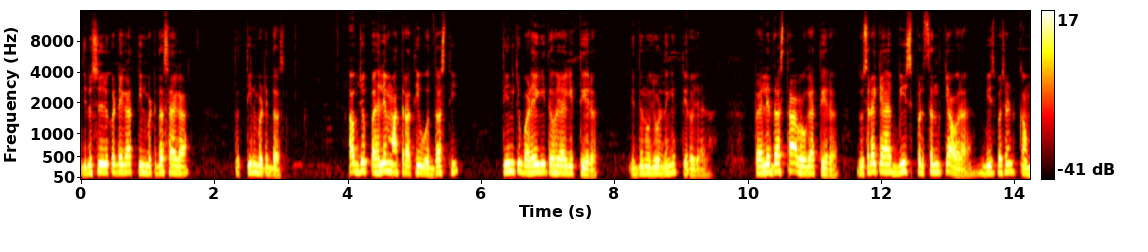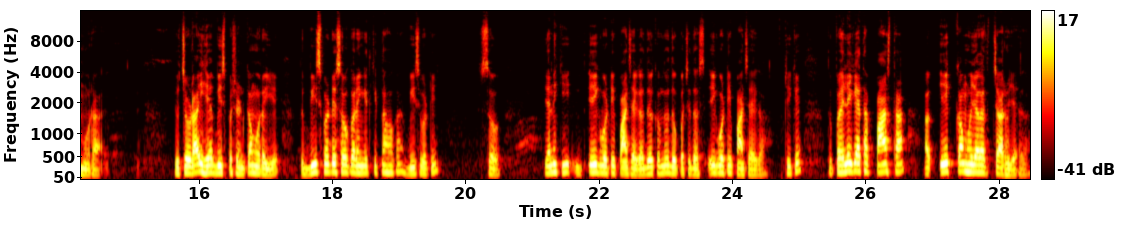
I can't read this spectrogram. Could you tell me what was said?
ज़ीरो से ज़ीरो कटेगा, तीन बटे दस आएगा तो तीन बटे दस। अब जो पहले मात्रा थी, वो दस थी। तीन की बढ़ेगी तो हो जाएगी तेरह। ये दोनों जोड़ देंगे, तेरह हो जाएगा। पहले दस था, अब हो गया तेरह। दूसरा क्या है, बीस परसेंट क्या हो रहा है? बीस परसेंट कम हो रहा है। जो चौड़ाई है, बीस परसेंट कम हो रही है तो बीस बटे सौ करेंगे तो कितना होगा? बीस बटे सौ। यानी कि एक बटे पाँच आएगा, दो कम दो दो पच्चीस दस। एक बटे पाँच आएगा, ठीक है? तो पहले क्या था, पाँच था, अब एक कम हो जाएगा तो चार हो जाएगा।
